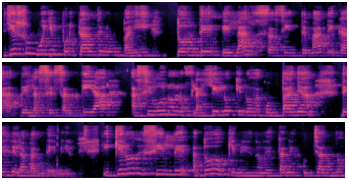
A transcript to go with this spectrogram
Y eso es muy importante en un país donde el alza sistemática de la cesantía ha sido uno de los flagelos que nos acompaña desde la pandemia. Y quiero decirle a todos quienes nos están escuchando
